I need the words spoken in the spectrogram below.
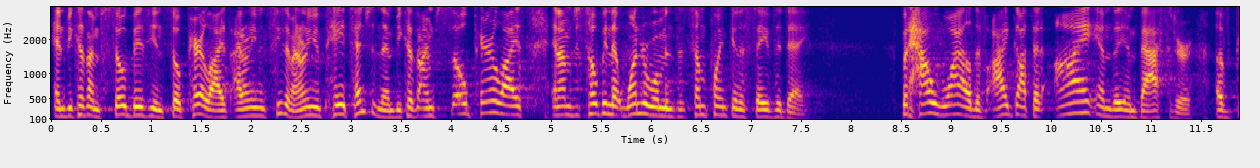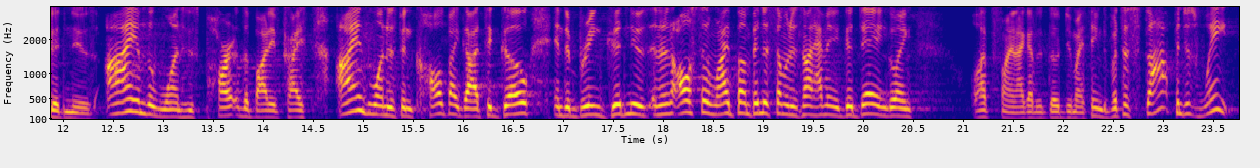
And because I'm so busy and so paralyzed, I don't even see them. I don't even pay attention to them because I'm so paralyzed and I'm just hoping that Wonder Woman's at some point going to save the day. But how wild if I got that I am the ambassador of good news. I am the one who's part of the body of Christ. I am the one who's been called by God to go and to bring good news. And then all of a sudden, when I bump into someone who's not having a good day and going, well, that's fine, I got to go do my thing. But to stop and just wait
